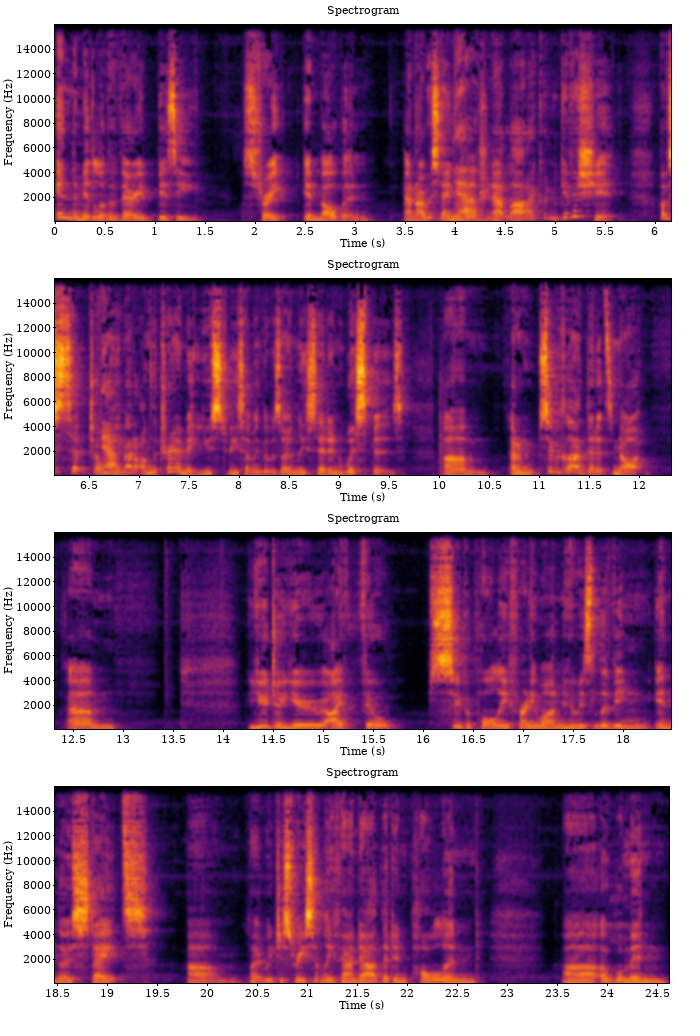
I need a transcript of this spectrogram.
in the middle of a very busy street in Melbourne, and I was saying Yeah. abortion out loud. I couldn't give a shit. I was talking Yeah. about it on the tram. It used to be something that was only said in whispers, um, and I'm super glad that it's not. Um, you do you. I feel super poorly for anyone who is living in those states. Um, like we just recently found out that in Poland, uh, a woman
